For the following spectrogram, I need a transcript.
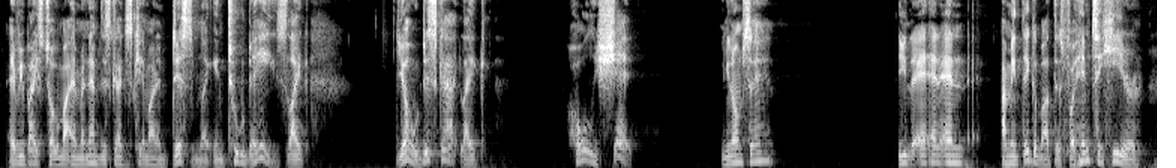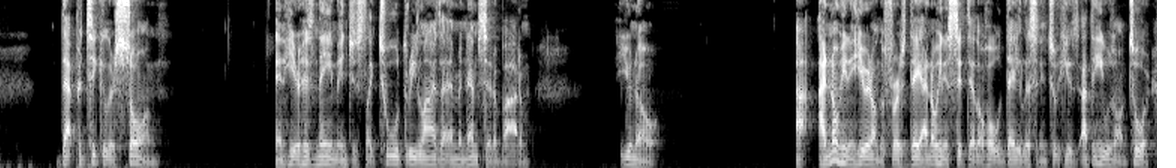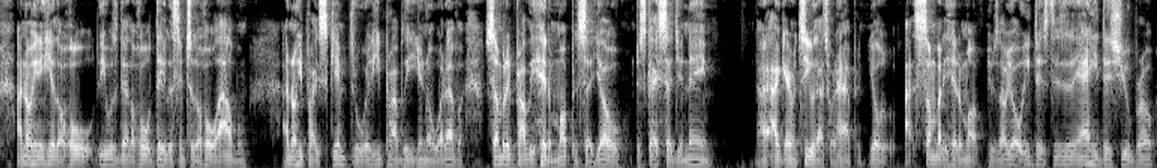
Everybody's talking about Eminem. This guy just came out and dissed him like in two days. Like, yo, this guy, like, holy shit. You know what I'm saying? You, and, and, and I mean, think about this. For him to hear that particular song and hear his name in just like two or three lines that Eminem said about him, you know, I, know he didn't hear it on the first day. I know he didn't sit there the whole day listening to his. I think he was on tour. I know he didn't hear the whole. He was there the whole day listening to the whole album. I know he probably skimmed through it. He probably, you know, whatever. Somebody probably hit him up and said, "Yo, this guy said your name." I, I guarantee you that's what happened. Yo, I, somebody hit him up. He was like, "Yo, he did this, and he did you, bro."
